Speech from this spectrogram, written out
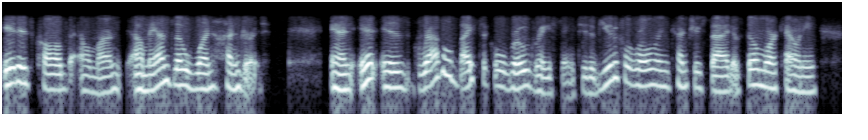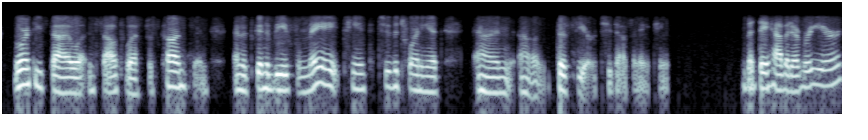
It is called the Alman- Almanzo 100, and it is gravel bicycle road racing through the beautiful rolling countryside of Fillmore County, northeast Iowa, and southwest Wisconsin and it's going to be from May 18th to the 20th, and uh, this year, 2018. But they have it every year.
